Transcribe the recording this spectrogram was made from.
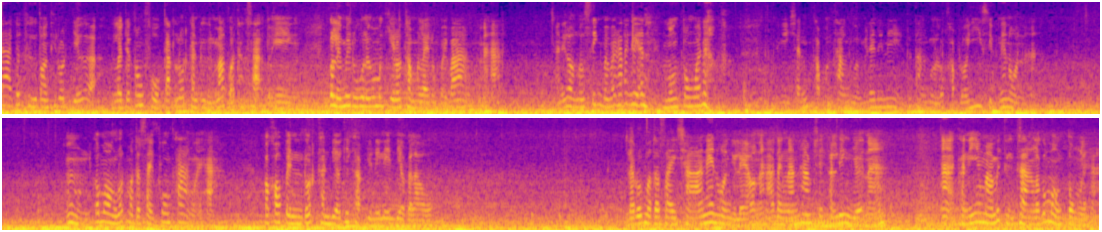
ยากก็คือตอนที่รถเยอะเราจะต้องโฟกัสรถคันอื่นมากกว่าทักษะตัวเอง ก็เลยไม่รู้เลยว่าเมื่อกี้เราทำอะไรลงไปบ้างนะคะอันนี้เราเราซิ่งไปไหมคะนักเรียนมองตรงไว้นะนี่ฉันขับบนทางด่วนไม่ได้แน่ๆถ้าทางด่วนเราขับร้อยี่สิบแน่นอนนะฮะอืมก็มองรถมอเตอร์ไซค์พ่วงข้างไว้ค่ะเพราะเขาเป็นรถคันเดียวที่ขับอยู่ในเลนเดียวกับเรา และรถมอเตอร์ไซค์ช้าแน่นอนอยู่แล้วนะคะ ดังนั้นห้ามใช้คันเร่งเยอะนะอะคันนี้ยังมาไม่ถึงทางเราก็มองตรงเลยค่ะ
